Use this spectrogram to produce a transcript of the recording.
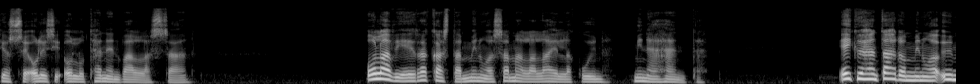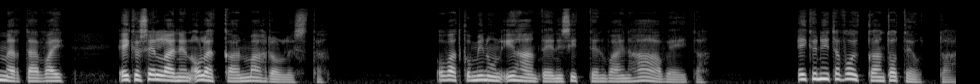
jos se olisi ollut hänen vallassaan. Olavi ei rakasta minua samalla lailla kuin minä häntä. Eikö hän tahdo minua ymmärtää vai eikö sellainen olekaan mahdollista? Ovatko minun ihanteeni sitten vain haaveita? Eikö niitä voikaan toteuttaa?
